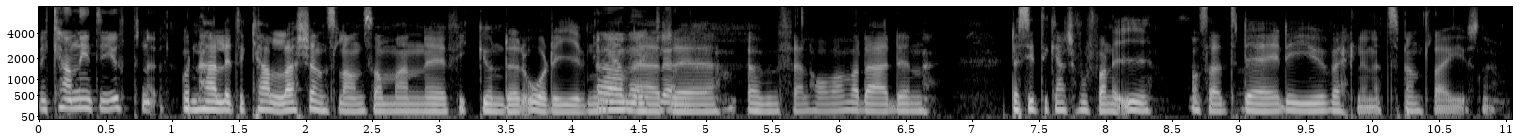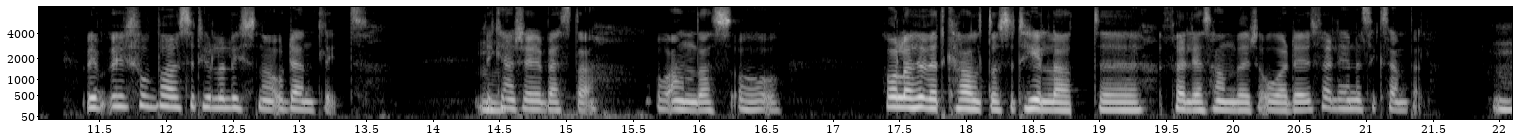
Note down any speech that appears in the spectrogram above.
Vi kan inte ge upp nu. Och den här lite kalla känslan som man eh, fick under ordergivningen ja, när eh, överbefälhavaren var där, den, det sitter kanske fortfarande i. Och så att det, det är ju verkligen ett spänt läge just nu. Vi, vi, får bara se till att lyssna ordentligt. Det mm. kanske är det bästa. Och andas och hålla huvudet kallt och se till att uh, följa Sandbergs order, följa hennes exempel. Mm.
